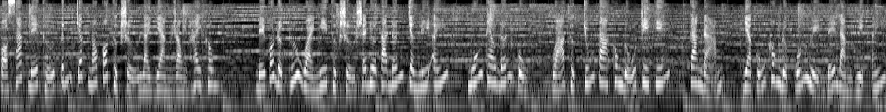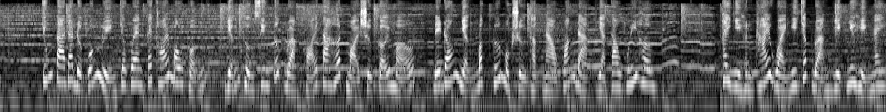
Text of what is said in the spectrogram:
cọ sát để thử tính chất nó có thực sự là vàng rồng hay không. Để có được thứ hoài nghi thực sự sẽ đưa ta đến chân lý ấy, muốn theo đến cùng, quả thực chúng ta không đủ tri kiến, can đảm, và cũng không được huấn luyện để làm việc ấy. Chúng ta đã được huấn luyện cho quen cái thói mâu thuẫn, vẫn thường xuyên tước đoạt khỏi ta hết mọi sự cởi mở, để đón nhận bất cứ một sự thật nào khoáng đạt và cao quý hơn thay vì hình thái hoài nghi chấp đoạn việc như hiện nay,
